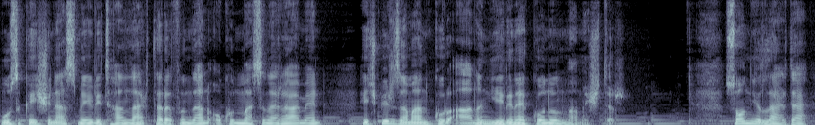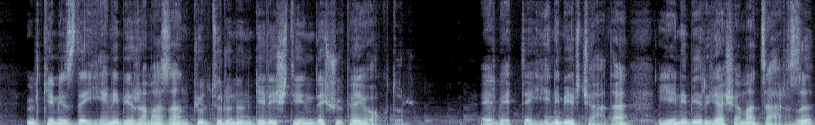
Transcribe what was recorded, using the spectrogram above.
musiki şinas mevlidhanlar tarafından okunmasına rağmen hiçbir zaman Kur'an'ın yerine konulmamıştır. Son yıllarda ülkemizde yeni bir Ramazan kültürünün geliştiğinde şüphe yoktur. Elbette yeni bir çağda yeni bir yaşama tarzı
